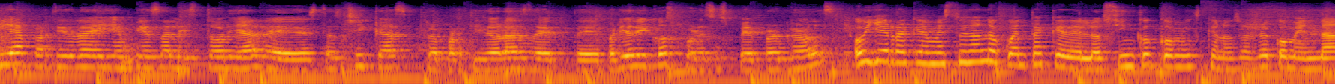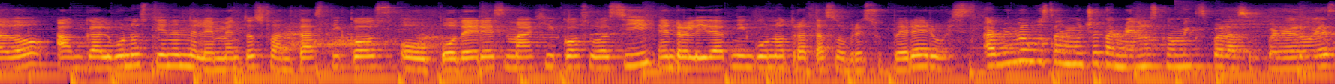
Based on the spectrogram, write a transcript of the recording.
y a partir de ahí empieza la historia de estas chicas repartidoras de, periódicos, por esos Paper Girls. Oye Raquel, me estoy dando cuenta que de los cinco cómics que nos has recomendado, aunque algunos tienen elementos fantásticos o poderes mágicos o así, en realidad ninguno trata sobre superhéroes. A mí me gustan mucho también los cómics para superhéroes,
